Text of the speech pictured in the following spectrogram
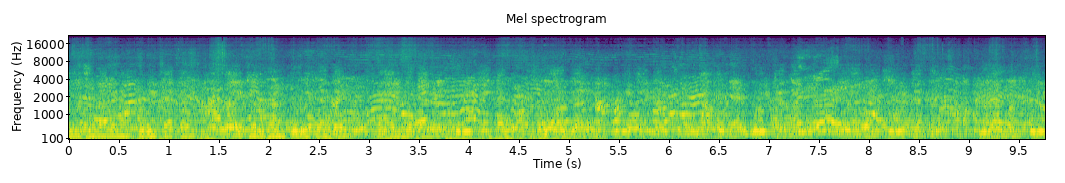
রিজনাল গান কুড়ি টাকায় আইটেল গান কুড়ি টাকায় ম্যাঙ্গো গান কুড়ি টাকায় কুড়ি টাকায় কুড়ি টাকায় কুড়ি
